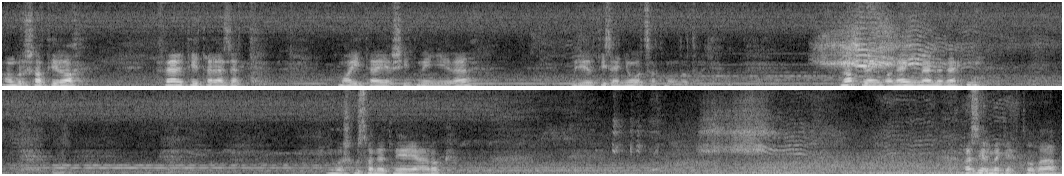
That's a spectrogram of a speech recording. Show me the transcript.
Ambrus Attila feltételezett mai teljesítményével. Ugye ő 18-at mondott, hogy napjainkban ennyi menne neki. Én most 25-nél járok. Azért megyek tovább,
